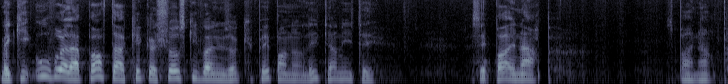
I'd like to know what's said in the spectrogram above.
mais qui ouvrent la porte à quelque chose qui va nous occuper pendant l'éternité. Ce n'est pas une harpe. Ce n'est pas une harpe.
